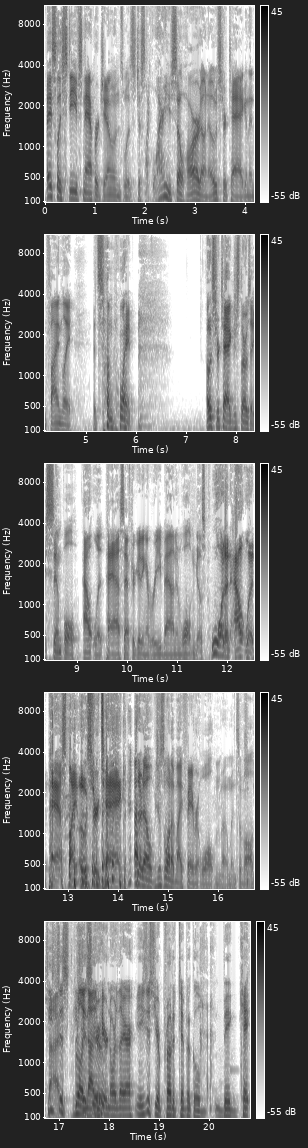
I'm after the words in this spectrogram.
basically Steve Snapper Jones was just like, "Why are you so hard on Ostertag?" And then finally, at some point, Ostertag just throws a simple outlet pass after getting a rebound, and Walton goes, "What an outlet pass by Ostertag!" I don't know, just one of my favorite Walton moments of all He's time. just- he's really just neither your- here nor there. He's just your prototypical big K,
